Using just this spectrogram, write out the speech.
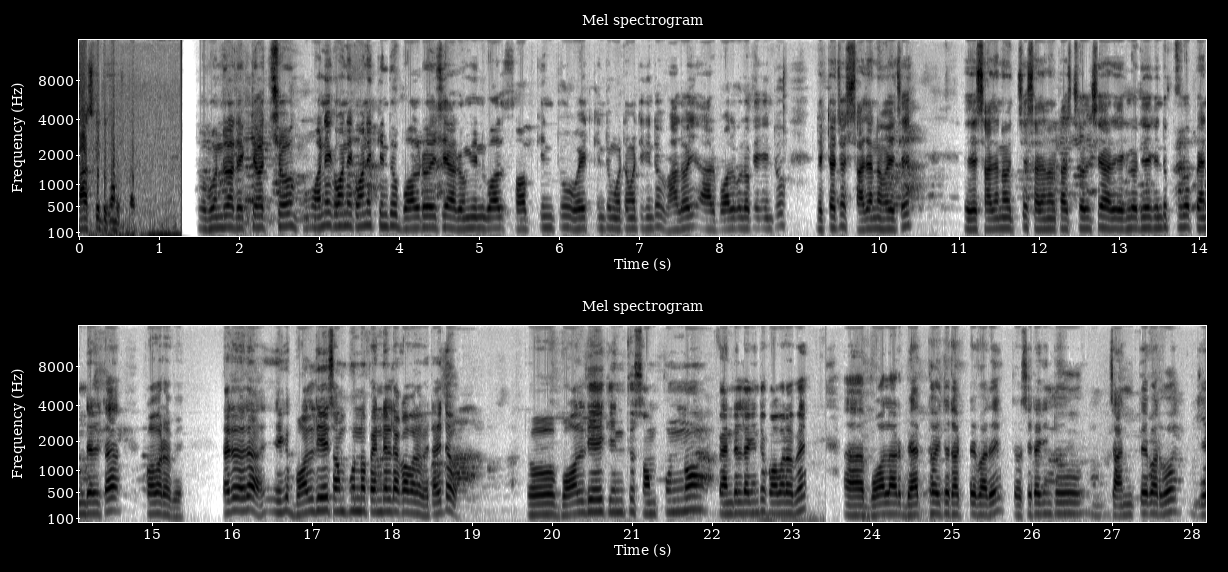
সাংস্কৃতিক অনুষ্ঠান। তো বন্ধুরা দেখতে পাচ্ছ, অনেক অনেক অনেক কিন্তু বল রয়েছে আর রঙিন বল, সব কিন্তু ওয়েট কিন্তু মোটামুটি কিন্তু ভালোই আর বলগুলোকে কিন্তু দেখতে পাচ্ছ সাজানো হয়েছে। এই যে সাজানো হচ্ছে, সাজানোর কাজ চলছে আর এগুলো দিয়ে কিন্তু পুরো প্যান্ডেলটা কভার হবে। তাই তো দাদা? এই বল দিয়ে সম্পূর্ণ প্যান্ডেলটা কভার হবে, তাই তো? তো বল দিয়েই কিন্তু সম্পূর্ণ প্যান্ডেলটা কিন্তু কভার হবে। বল আর ব্যাট হয়তো থাকতে পারে। তো সেটা কিন্তু জানতে পারব যে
